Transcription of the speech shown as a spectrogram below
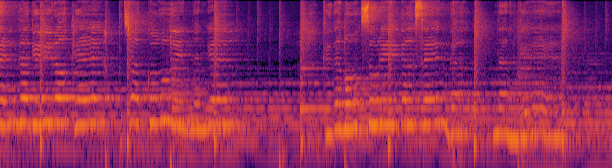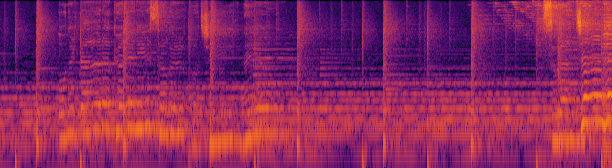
생각 이렇게 붙잡고 있는 게 그대 목소리가 생각나는 게 오늘따라 괜히 서글퍼지네요. 술 한잔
